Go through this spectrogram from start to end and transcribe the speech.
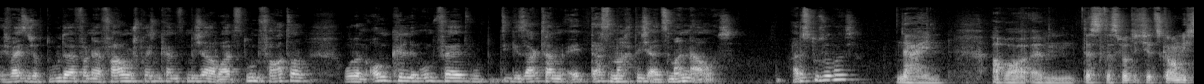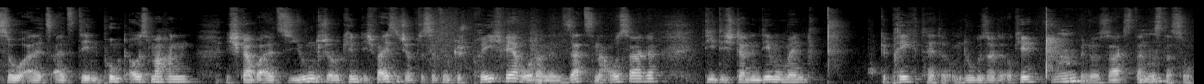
ich weiß nicht, ob du da von Erfahrung sprechen kannst, Micha, aber hattest du einen Vater oder einen Onkel im Umfeld, wo die gesagt haben, ey, das macht dich als Mann aus? Hattest du sowas? Nein, aber ähm, das, das würde ich jetzt gar nicht so als, als den Punkt ausmachen. Ich glaube, als Jugendlicher oder Kind, ich weiß nicht, ob das jetzt ein Gespräch wäre oder ein Satz, eine Aussage, die dich dann in dem Moment geprägt hätte und du gesagt hättest, okay, wenn du das sagst, dann ist das so.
